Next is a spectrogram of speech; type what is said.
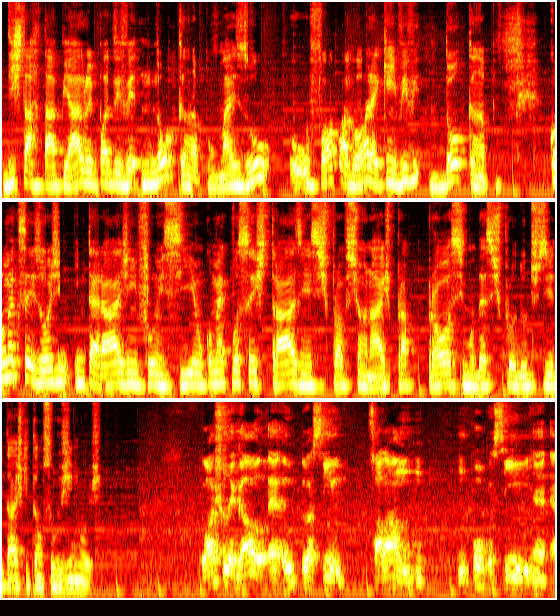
de startup agro ele pode viver no campo, mas o, o foco agora é quem vive do campo. Como é que vocês hoje interagem, influenciam? Como é que vocês trazem esses profissionais para próximo desses produtos digitais que estão surgindo hoje? Eu acho legal, é, assim, falar um, um pouco assim, é, é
